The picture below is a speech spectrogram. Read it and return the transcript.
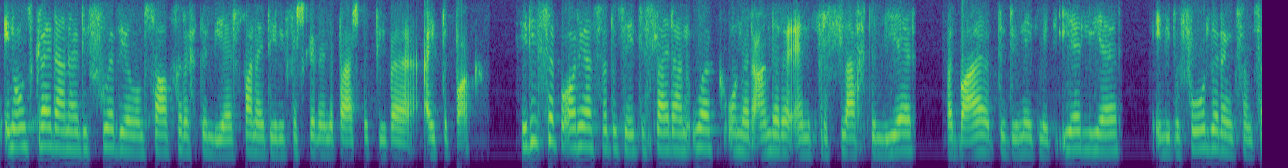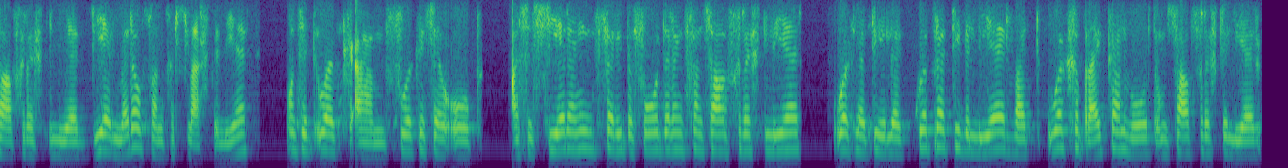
En ons kry dan nou die voordeel om selfgerigte leer vanuit hierdie verskillende perspektiewe uit te pak. Hierdie subareas wat ons het, sluit dan ook onder andere in vervlegte leer wat baie te doen het met e-leer en die bevordering van selfgerigte leer deur middel van vervlegte leer. Ons het ook ehm um, fokusse op assessering vir die bevordering van selfgerigte leer, ook natuurlik koöperatiewe leer wat ook gebruik kan word om selfgerigte leer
